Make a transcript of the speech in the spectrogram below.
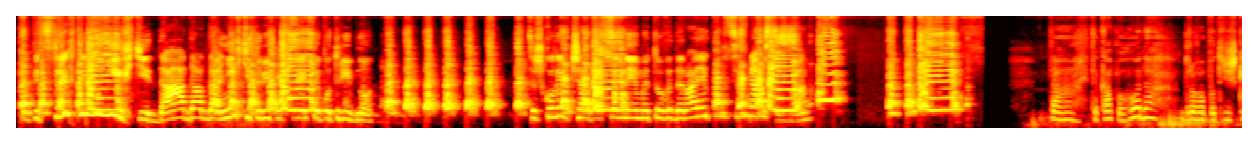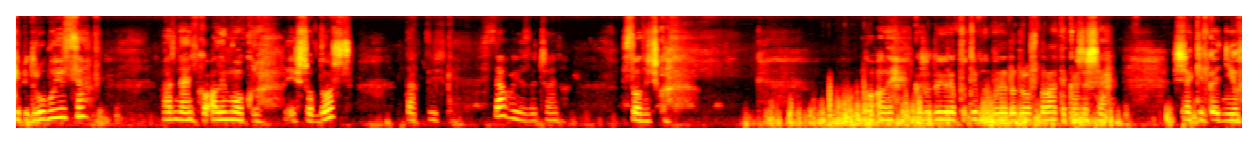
Та підстригти йому нігті. Да, да, да, нігті тобі підстригти потрібно. Це ж коли вчепиться ними, то видирає курці з м'ясом, да? Так, така погода, дрова потрішки підрубуються. Гарненько, але мокро. Ішов дощ. Так, трішки стягує, звичайно, сонечко. Ну, але кажу до Юри, потрібно буде до дров вставати, каже, ще, ще кілька днів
